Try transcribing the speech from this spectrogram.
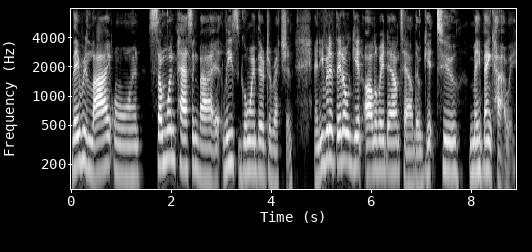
They rely on someone passing by, at least going their direction. And even if they don't get all the way downtown, they'll get to Maybank Highway.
